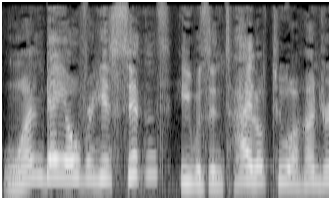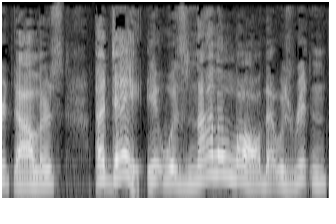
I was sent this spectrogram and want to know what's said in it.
one day over his sentence, he was entitled to a hundred dollars a day. It was not a law that was written,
